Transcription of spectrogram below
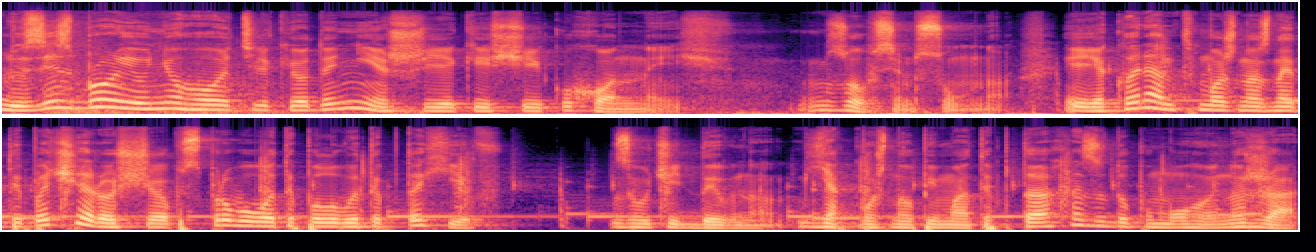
Зі зброї у нього тільки один ніж, який ще й кухонний. Зовсім сумно. І як варіант можна знайти печеру, щоб спробувати половити птахів. Звучить дивно, як можна опіймати птаха за допомогою ножа.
